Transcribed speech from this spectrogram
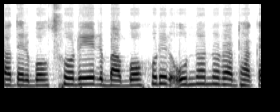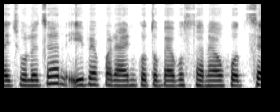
তাদের বছরের বা বহরের অন্যান্যরা ঢাকায় চলে যান। এই ব্যাপারে আইনগত ব্যবস্থা নেওয়া হচ্ছে।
